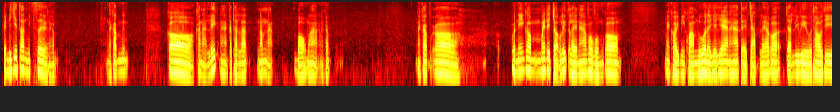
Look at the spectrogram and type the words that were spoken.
เป็นดิจิตอลมิกเซอร์นะครับ นะครับ ก็ขนาดเล็กนะฮะ กระทัดรัดน้ำหนักเบามากนะครับ นะครับ ก็วันนี้ก็ไม่ได้เจาะลึกอะไรนะฮะ เพราะผมก็ไม่ค่อยมีความรู้อะไรเยอะแยะนะฮะ แต่จับแล้วก็จะรีวิวเท่าที่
